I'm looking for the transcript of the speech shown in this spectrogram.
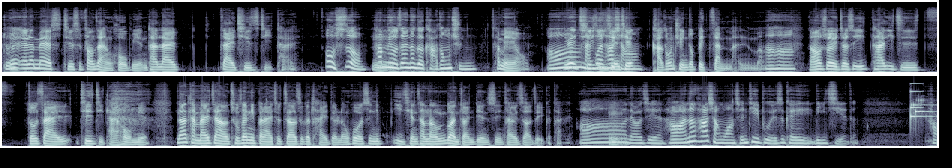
对，因为 LMS 其实放在很后面，他来在七十几台。哦，是哦，他没有在那个卡通群，他没有。哦，因为其实以前卡通群都被占满了嘛，然后所以就是一他一直。都在七十几台后面。那坦白讲，除非你本来就知道这个台的人，或者是你以前常常乱转电视，你才会知道这个台。哦，了解。好啊，那他想往前替补也是可以理解的。好，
